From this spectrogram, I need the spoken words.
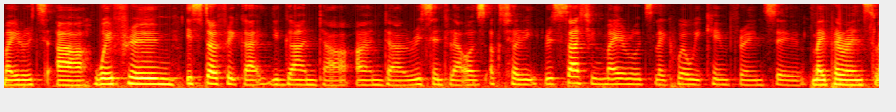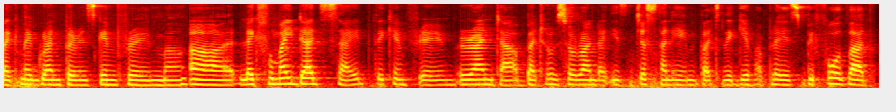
my roots are way from East Africa, Uganda, and uh, recently I was actually researching my roots, like where we came from. So my parents, like my grandparents, came from uh, uh, like for my dad's side, they came from Rwanda, but also Rwanda is just a name that they gave a place. Before that,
